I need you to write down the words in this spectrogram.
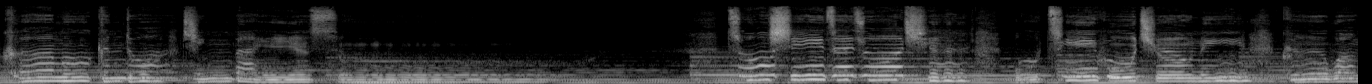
渴慕更多敬拜耶稣，众星在左前。不停呼求你，渴望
